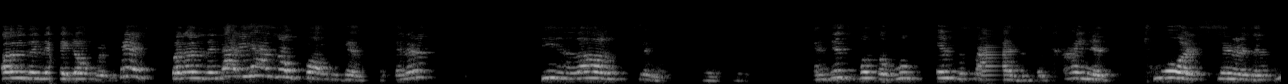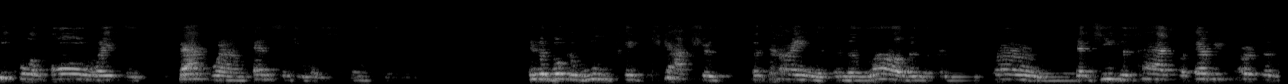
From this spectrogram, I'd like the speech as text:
other than they don't repent, but other than that, he has no fault against sinners. He loves sinners. And this book of Luke emphasizes the kindness towards sinners and people of all races, backgrounds, and situations. In the book of Luke, it captures the kindness and the love and the concern that Jesus has for every person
